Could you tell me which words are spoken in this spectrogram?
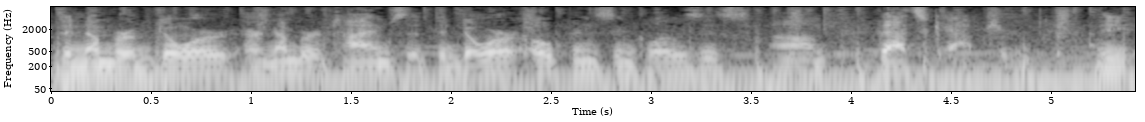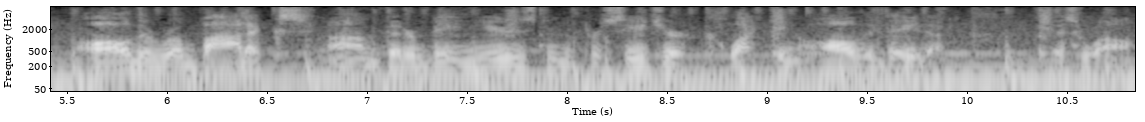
the number of door or number of times that the door opens and closes, um, that's captured. The, all the robotics um, that are being used in the procedure, collecting all the data as well.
